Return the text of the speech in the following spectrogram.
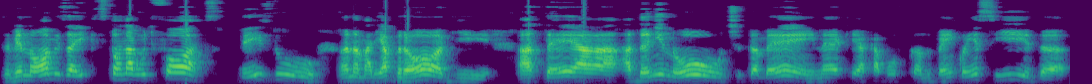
Você vê nomes aí que se tornaram muito fortes, desde o Ana Maria Brog, até a, a Dani Note também, né, que acabou ficando bem conhecida.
